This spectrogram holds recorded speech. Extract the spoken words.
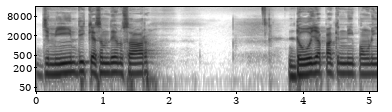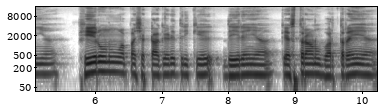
ਜ਼ਮੀਨ ਦੀ ਕਿਸਮ ਦੇ ਅਨੁਸਾਰ ਡੋਜ਼ ਆਪਾਂ ਕਿੰਨੀ ਪਾਉਣੀ ਆ, ਫਿਰ ਉਹਨੂੰ ਆਪਾਂ ਛੱਟਾ ਕਿਹੜੇ ਤਰੀਕੇ ਦੇ ਰਹੇ ਆ, ਕਿਸ ਤਰ੍ਹਾਂ ਉਹਨੂੰ ਵਰਤ ਰਹੇ ਆ,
